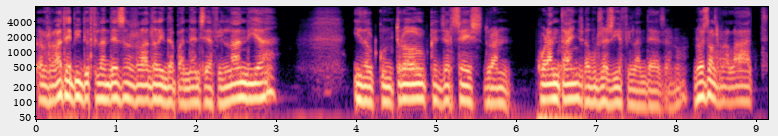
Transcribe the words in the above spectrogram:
el relat èpic de finlandès és el relat de la independència de Finlàndia i del control que exerceix durant 40 anys la burgesia finlandesa. No, no és el relat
